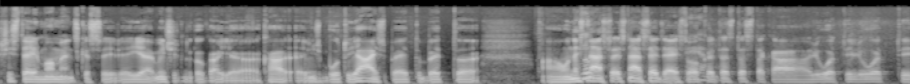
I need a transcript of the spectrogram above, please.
šis te ir moments, kas ir, ja viņš ir kā, ja, kā viņš būtu jāizpēta, bet uh, Un es, nu, neesmu, es neesmu redzējis to, jā. ka tas, tas ļoti, ļoti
